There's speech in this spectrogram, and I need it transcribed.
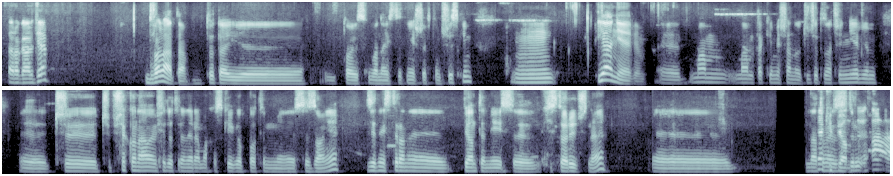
w Starogardzie. Dwa lata. Tutaj e, to jest chyba najistotniejsze w tym wszystkim. Ja nie wiem. E, mam, mam takie mieszane uczucie, to znaczy nie wiem, e, czy, czy przekonałem się do trenera Machowskiego po tym e, sezonie. Z jednej strony piąte miejsce historyczne. Natomiast Jakie piąte? A,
